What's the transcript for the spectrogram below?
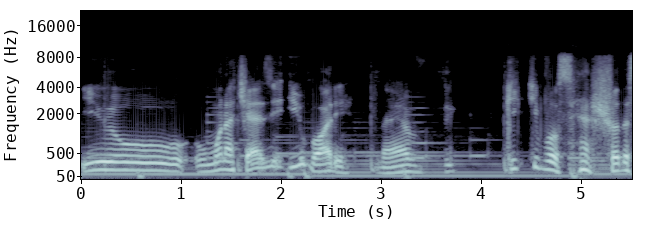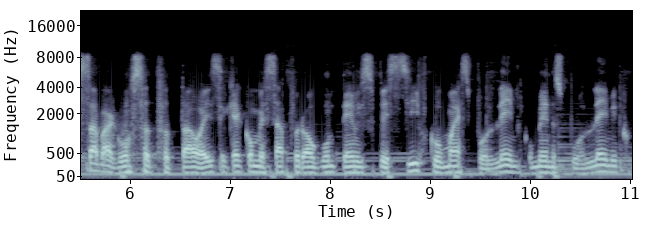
e o, o Monachese e o Bori, né? O que, que você achou dessa bagunça total aí? Você quer começar por algum tema específico, mais polêmico, menos polêmico?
